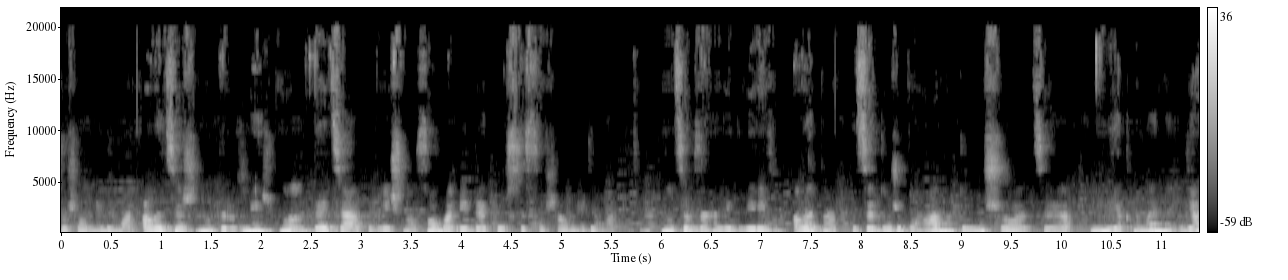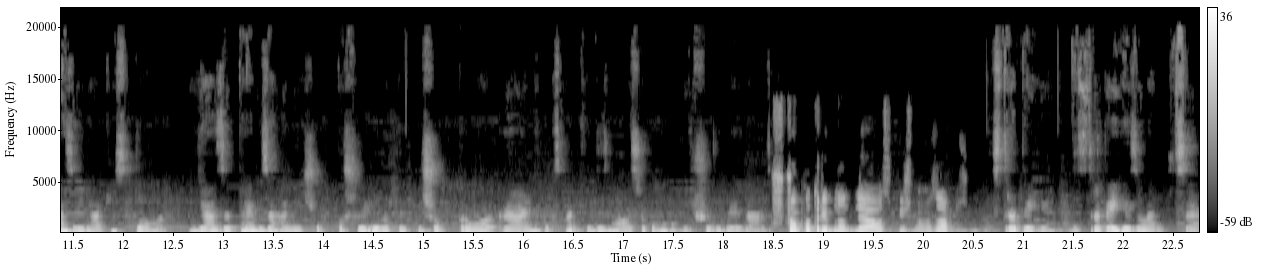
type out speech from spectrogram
social media marketing. Але це ж ну ти розумієш, ну де ця публічна особа і де курси з social media marketing. Ну це взагалі дві різні. Але так, і це дуже погано, тому що це, ну як на мене, я за якість того. Я за те, взагалі, щоб поширювати і щоб про реальних експертів дізналося якомога більше людей зараз. Що потрібно для успішного запуску? Стратегія від стратегії залежить все,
